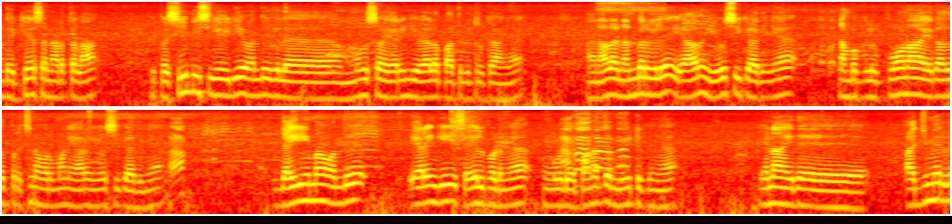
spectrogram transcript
அந்த கேஸை நடத்தலாம். இப்போ சிபிசிஐடியே வந்து இதில் முழுசாக இறங்கி வேலை பார்த்துக்கிட்டு இருக்காங்க. அதனால் நண்பர்களே யாரும் யோசிக்காதீங்க. நமக்கு போனால் ஏதாவது பிரச்சனை வருமானு யாரும் யோசிக்காதீங்க. தைரியமாக வந்து இறங்கி செயல்படுங்க. உங்களுடைய பணத்தை மீட்டுக்குங்க. ஏன்னா இது அஜ்மீர்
